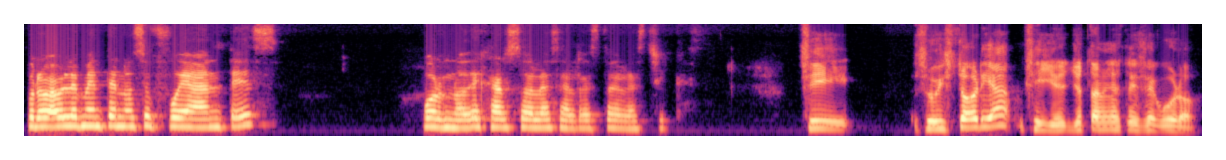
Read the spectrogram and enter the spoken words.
probablemente no se fue antes por no dejar solas al resto de las chicas. Sí, su historia, sí, yo también estoy seguro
